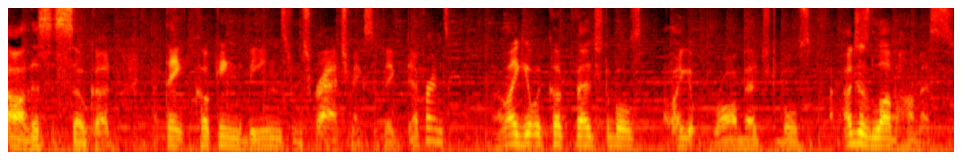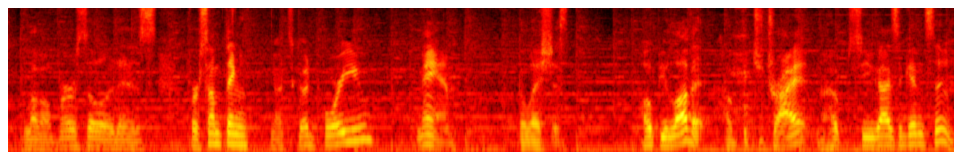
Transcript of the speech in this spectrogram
Oh, this is so good. I think cooking the beans from scratch makes a big difference. I like it with cooked vegetables. I like it with raw vegetables. I just love hummus. Love how versatile it is. For something that's good for you, man, delicious. Hope you love it. Hope that you try it. I hope to see you guys again soon.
